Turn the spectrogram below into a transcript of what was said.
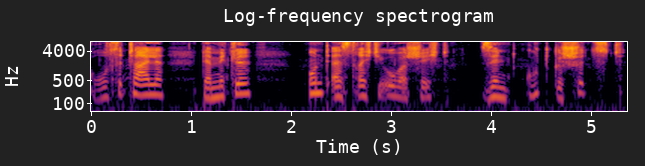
Große Teile der Mittel und erst recht die Oberschicht sind gut geschützt.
